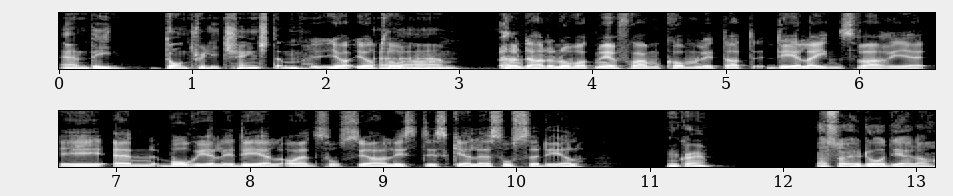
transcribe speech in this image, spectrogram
and they don't really change them. Jag, jag tror Um, det hade nog varit mer framkomligt att dela in Sverige i en borgerlig del och en socialistisk eller sossedel. okay. Alltså hur då dela?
